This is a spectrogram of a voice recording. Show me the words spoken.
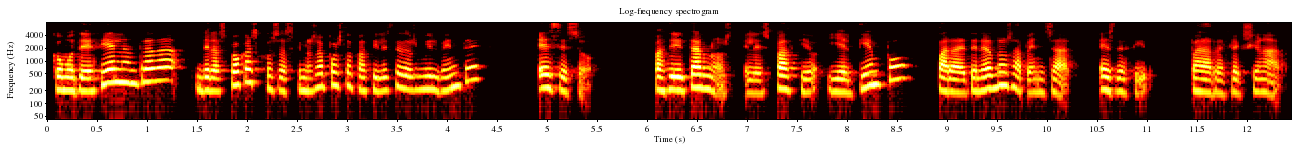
Como te decía en la entrada, de las pocas cosas que nos ha puesto fácil este 2020 es eso, facilitarnos el espacio y el tiempo para detenernos a pensar, es decir, para reflexionar.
